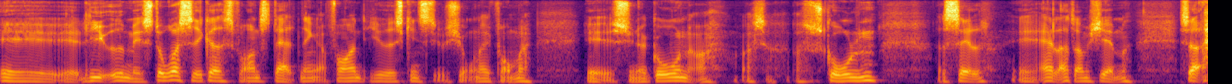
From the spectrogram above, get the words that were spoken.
øh, livet med store sikkerhedsforanstaltninger foran de jødiske institutioner i form af øh, synagogen og, og, og skolen og selv øh, alderdomshjemmet. Så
